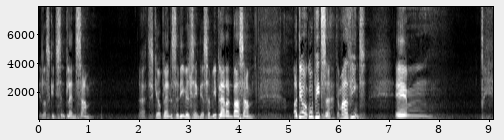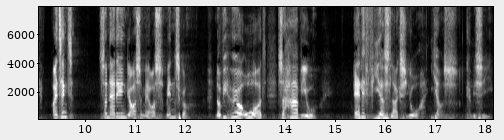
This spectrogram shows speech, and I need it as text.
Eller skal de sådan blande sammen? Ja, det skal jo blandes alligevel, tænkte jeg. Så vi blander den bare sammen. Og det var en god pizza. Det var meget fint. Øhm, og jeg tænkte, sådan er det egentlig også med os mennesker. Når vi hører ordet, så har vi jo alle fire slags jord i os, kan vi sige.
